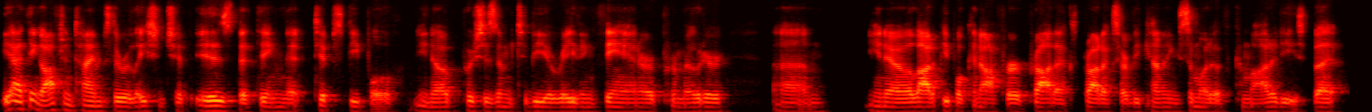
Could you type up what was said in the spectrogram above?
Yeah, I think oftentimes the relationship is the thing that tips people, you know, pushes them to be a raving fan or a promoter um, you know, a lot of people can offer products. Products are becoming somewhat of commodities, but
